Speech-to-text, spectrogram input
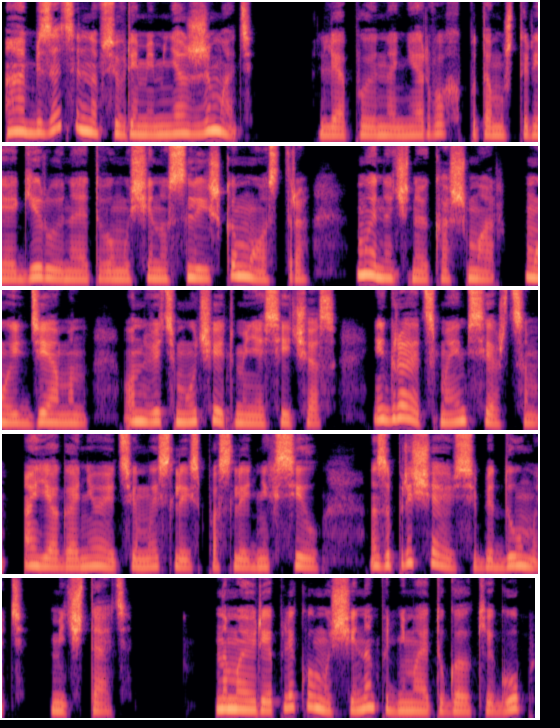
«А обязательно все время меня сжимать?» Ляпаю на нервах, потому что реагирую на этого мужчину слишком остро. Мой ночной кошмар, мой демон, он ведь мучает меня сейчас, играет с моим сердцем, а я гоню эти мысли из последних сил, запрещаю себе думать, мечтать. На мою реплику мужчина поднимает уголки губ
